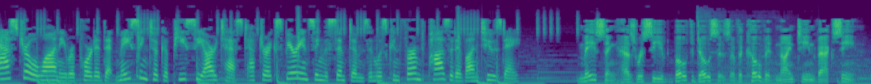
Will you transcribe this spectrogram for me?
Astro Awani reported that Masing took a PCR test after experiencing the symptoms and was confirmed positive on Tuesday. Masing has received both doses of the COVID-19 vaccine.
